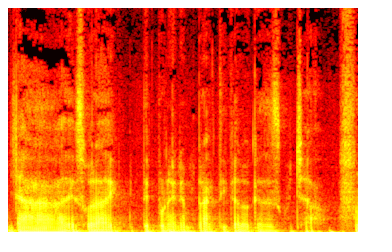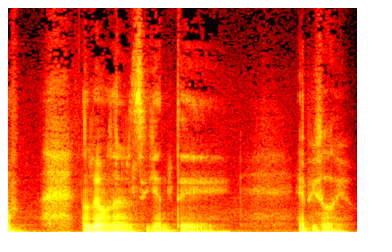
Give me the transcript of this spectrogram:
Ya es hora de, de poner en práctica lo que has escuchado. Nos vemos en el siguiente episodio.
